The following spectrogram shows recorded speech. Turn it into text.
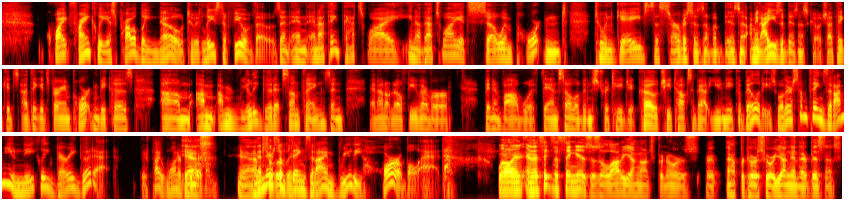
quite frankly is probably no to at least a few of those and and and I think that's why you know that's why it's so important to engage the services of a business I mean I use a business coach I think it's I think it's very important because um I'm I'm really good at some things and and I don't know if you've ever been involved with Dan Sullivan's strategic coach he talks about unique abilities well there's some things that I'm uniquely very good at there's probably one or yes. two of them yeah and then there's some things that I'm really horrible at Well, and, and I think the thing is, is a lot of young entrepreneurs, entrepreneurs who are young in their business,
